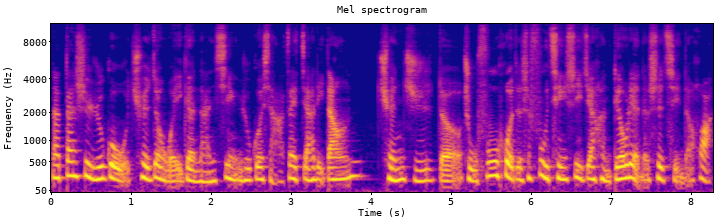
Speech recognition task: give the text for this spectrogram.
那但是如果我却认为一个男性如果想要在家里当全职的主夫或者是父亲是一件很丢脸的事情的话，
